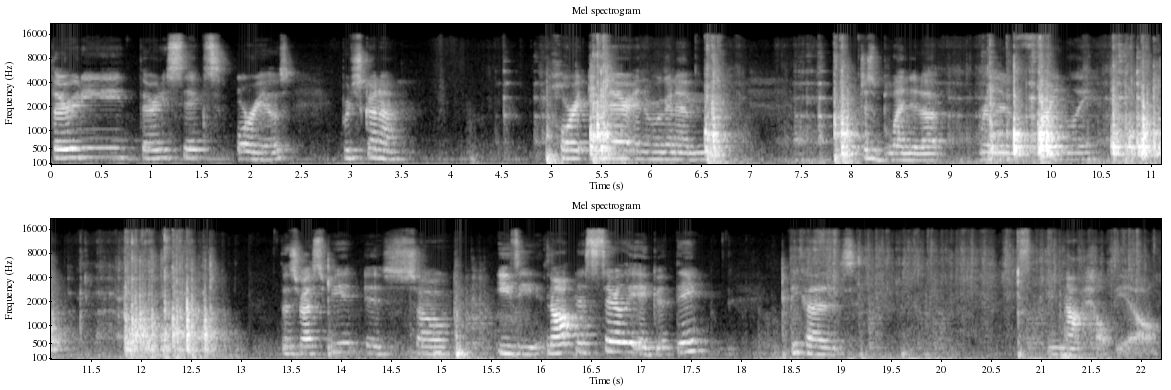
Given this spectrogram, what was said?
30, 36 Oreos. We're just gonna pour it in there and then we're gonna just blend it up really finely. This recipe is so easy. Not necessarily a good thing because it's not healthy at all.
